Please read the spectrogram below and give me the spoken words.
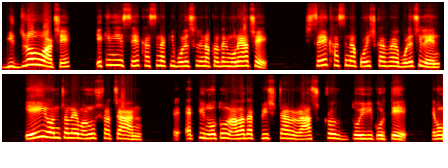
বিদ্রোহ আছে। একে নিয়ে শেখ হাসিনা কি বলেছিলেন আপনাদের মনে আছে? শেখ হাসিনা পরিষ্কারভাবে বলেছিলেন, এই অঞ্চলের মানুষরা চান একটি নতুন আলাদা খ্রিস্টান রাষ্ট্র তৈরি করতে এবং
